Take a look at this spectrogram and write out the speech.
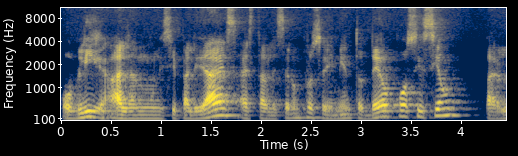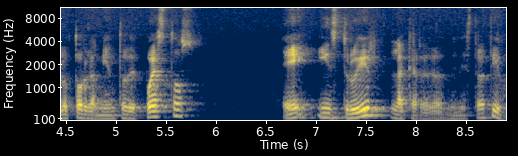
obliga a las municipalidades a establecer un procedimiento de oposición para el otorgamiento de puestos e instruir la carrera administrativa.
